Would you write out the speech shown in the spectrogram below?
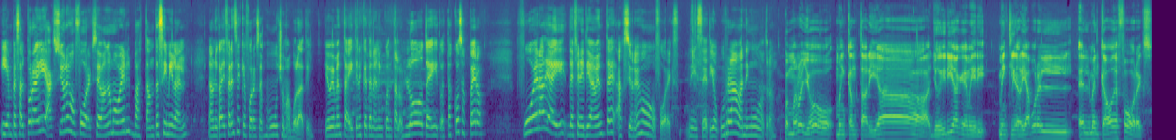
Y empezar por ahí, acciones o Forex se van a mover bastante similar. La única diferencia es que Forex es mucho más volátil. Y obviamente ahí tienes que tener en cuenta los lotes y todas estas cosas, pero fuera de ahí, definitivamente acciones o Forex. Ni se te ocurra más ningún otro. Pues, mano, yo me encantaría. Yo diría que me, me inclinaría por el, el mercado de Forex,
